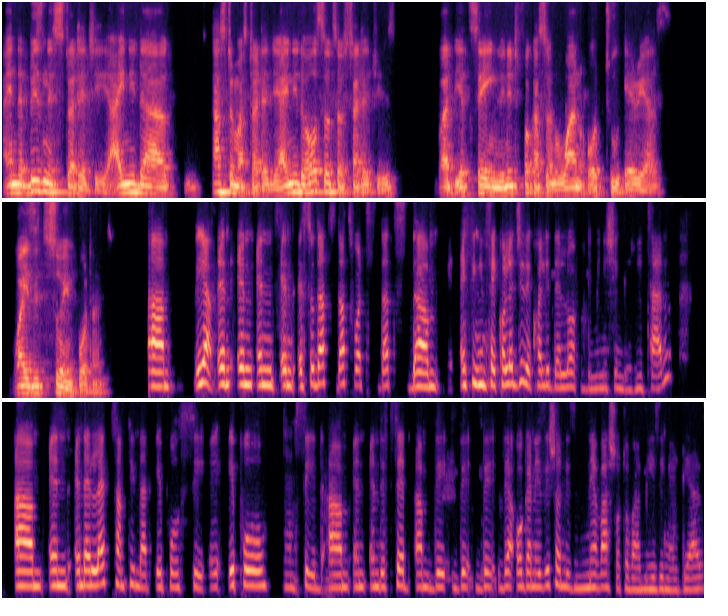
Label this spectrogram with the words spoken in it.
I need a business strategy. I need a customer strategy. I need all sorts of strategies. But yet saying you need to focus on one or two areas. Why is it so important? Um, yeah, and, and and and so that's that's what that's um, I think in psychology they call it the law of diminishing returns. Um, and and I liked something that Apple say Apple um, said, um, and and they said um, they, they, they, their organization is never short of amazing ideas,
